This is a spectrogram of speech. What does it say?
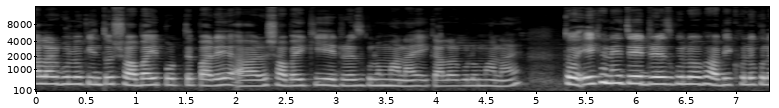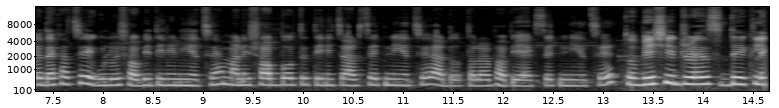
কালারগুলো কিন্তু সবাই পরতে পারে আর সবাইকে এই ড্রেসগুলো মানায়, এই কালারগুলো মানায়। তো এখানে যে ড্রেসগুলো ভাবি খুলে খুলে দেখাচ্ছে, এগুলো সবই তিনি নিয়েছে। মানে সব বলতে তিনি চার সেট নিয়েছে আর দোতলার ভাবি এক সেট নিয়েছে। তো বেশি ড্রেস দেখলে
